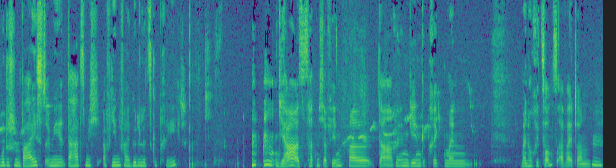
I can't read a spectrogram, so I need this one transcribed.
wo du schon weißt, irgendwie, da hat es mich auf jeden Fall Güdelitz geprägt? Ja, also es hat mich auf jeden Fall darin gehen geprägt, mein meinen Horizont zu erweitern, hm.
